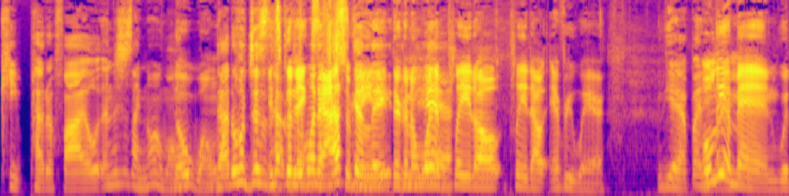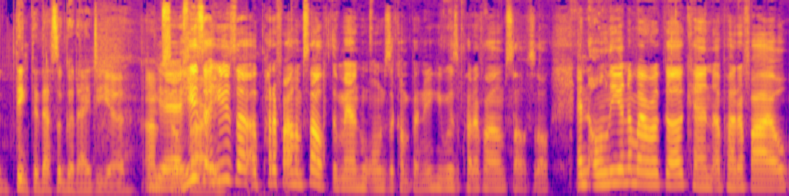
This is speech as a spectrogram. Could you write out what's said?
keep pedophile, and it's just like no, it won't. No, it won't. That'll just It's going to exacerbate escalate. it. They're going to want to play it all, play it out everywhere. Yeah, but Only a man would think that that's a good idea. I'm yeah, so he's a, he's a, a pedophile himself. The man who owns the company, he was a pedophile himself. So, and only in America can a pedophile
